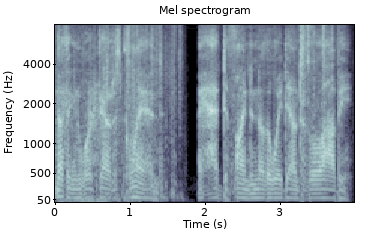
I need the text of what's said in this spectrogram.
Nothing had worked out as planned. I had to find another way down to the lobby.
